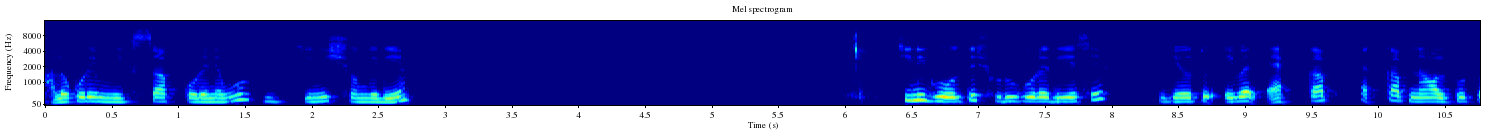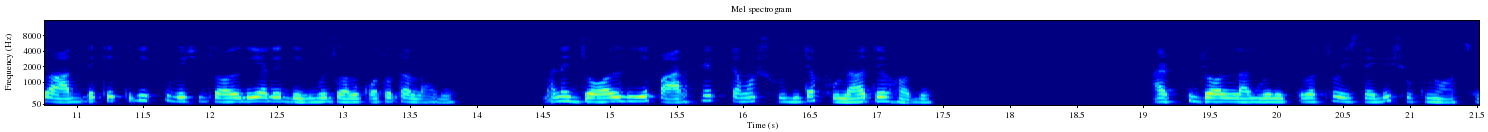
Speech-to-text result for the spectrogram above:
ভালো করে মিক্স আপ করে নেব চিনির সঙ্গে দিয়ে। চিনি গলতে শুরু করে দিয়েছে যেহেতু এবার এক কাপ এক কাপ না, অল্প একটু আর্ধেকের থেকে একটু বেশি জল দিয়ে আগে দেখব জল কতটা লাগে। মানে জল দিয়ে পারফেক্ট আমার সুজিটা ফুলাতে হবে। আর একটু জল লাগবে, দেখতে পাচ্ছ ওই সাইডে শুকনো আছে।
